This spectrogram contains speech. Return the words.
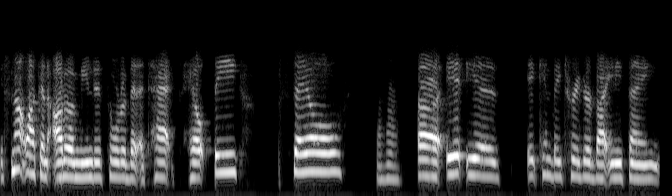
It's not like an autoimmune disorder that attacks healthy cells. Mhm. Uh, it is, it can be triggered by anything.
